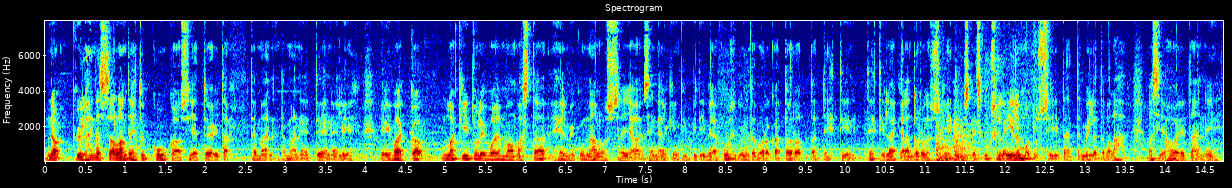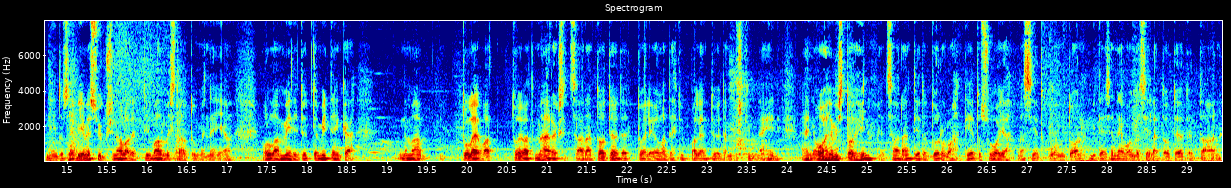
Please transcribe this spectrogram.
No kyllähän tässä ollaan tehty kuukausia töitä tämän, tämän eteen. Eli, eli vaikka laki tuli voimaan vasta helmikuun alussa ja sen jälkeenkin piti vielä 60 vuorokautta odottaa, tehtiin, tehtiin lääkealan turvallisuuskehittämiskeskukselle ilmoitus siitä, että millä tavalla asia hoidetaan, niin, niin tosiaan viime syksynä aloitettiin valmistautuminen ja ollaan mietitty, että mitenkä nämä tulevat, tulevat määräykset saadaan toteutettua, eli ollaan tehty paljon työtä myöskin näihin, näihin ohjelmistoihin, että saadaan tietoturva, tietosuoja-asiat kuntoon, miten se neuvonta siellä toteutetaan.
